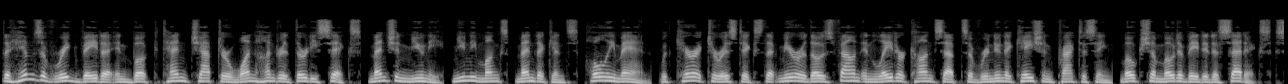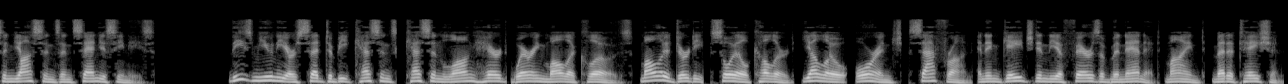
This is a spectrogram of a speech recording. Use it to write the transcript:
The hymns of Rig Veda in Book 10 Chapter 136, mention muni, muni monks, mendicants, holy man, with characteristics that mirror those found in later concepts of renunciation practicing, moksha-motivated ascetics sannyasins and sannyasinis. These muni are said to be kesans, kesan long-haired wearing mala clothes, mala dirty, soil-colored, yellow, orange, saffron and engaged in the affairs of mananat mind, meditation.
